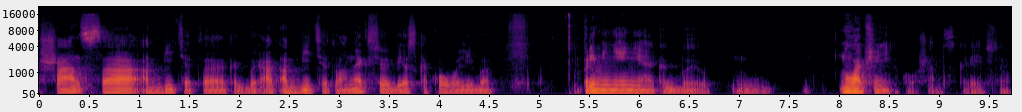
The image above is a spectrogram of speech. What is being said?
шанса отбить это, как бы от, отбить эту аннексию без какого-либо применения, как бы, ну вообще никакого шанса, скорее всего.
